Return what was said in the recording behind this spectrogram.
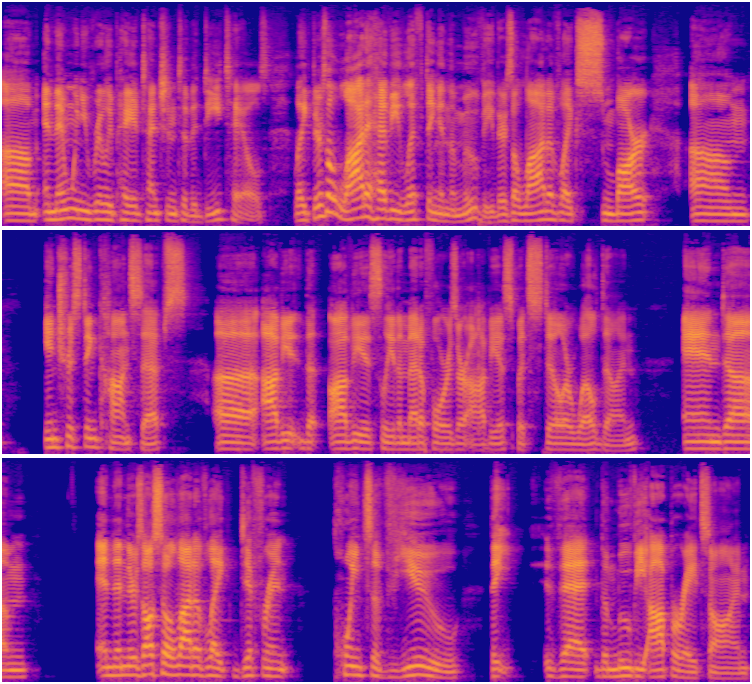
Um, and then when you really pay attention to the details, like there's a lot of heavy lifting in the movie. There's a lot of like smart, um, interesting concepts. Uh, obvious, the, obviously the metaphors are obvious, but still are well done and um and then there's also a lot of like different points of view that that the movie operates on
